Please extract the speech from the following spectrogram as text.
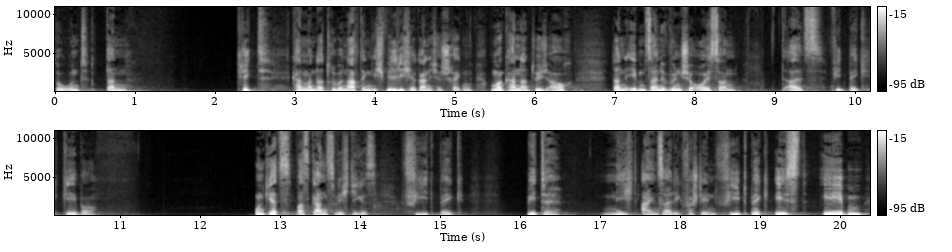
So und dann kriegt, kann man darüber nachdenken. Ich will dich ja gar nicht erschrecken. Und man kann natürlich auch dann eben seine Wünsche äußern als Feedbackgeber. Und jetzt was ganz Wichtiges. Feedback bitte nicht einseitig verstehen. Feedback ist eben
